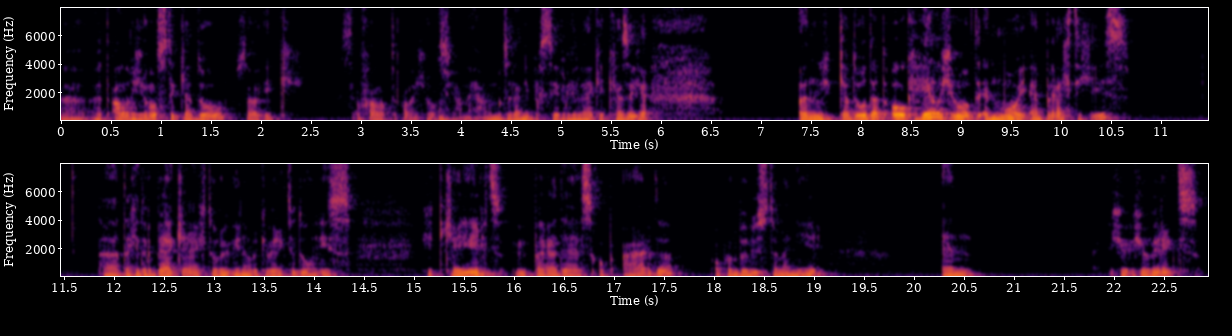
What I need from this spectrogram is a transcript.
uh, het allergrootste cadeau zou ik. Of al het allergrootste, ja, nou ja, we moeten dat niet per se vergelijken. Ik ga zeggen, een cadeau dat ook heel groot en mooi en prachtig is, uh, dat je erbij krijgt door je innerlijke werk te doen, is je creëert je paradijs op aarde op een bewuste manier en je werkt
